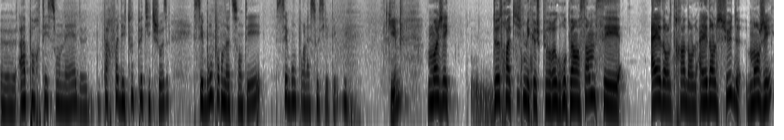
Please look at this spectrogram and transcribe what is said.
euh, apporter son aide, parfois des toutes petites choses. C'est bon pour notre santé, c'est bon pour la société. Kim? Moi, j'ai deux, trois kiffs, mais que je peux regrouper ensemble. C'est aller dans le train, dans aller dans le sud, manger.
